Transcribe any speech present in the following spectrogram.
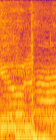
you like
